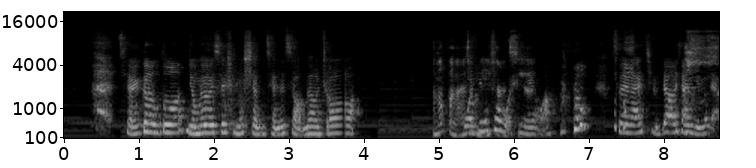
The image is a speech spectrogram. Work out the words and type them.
钱更多，有没有一些什么省钱的小妙招啊？可能本来我先说我是没有啊，所以来请教一下你们俩。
